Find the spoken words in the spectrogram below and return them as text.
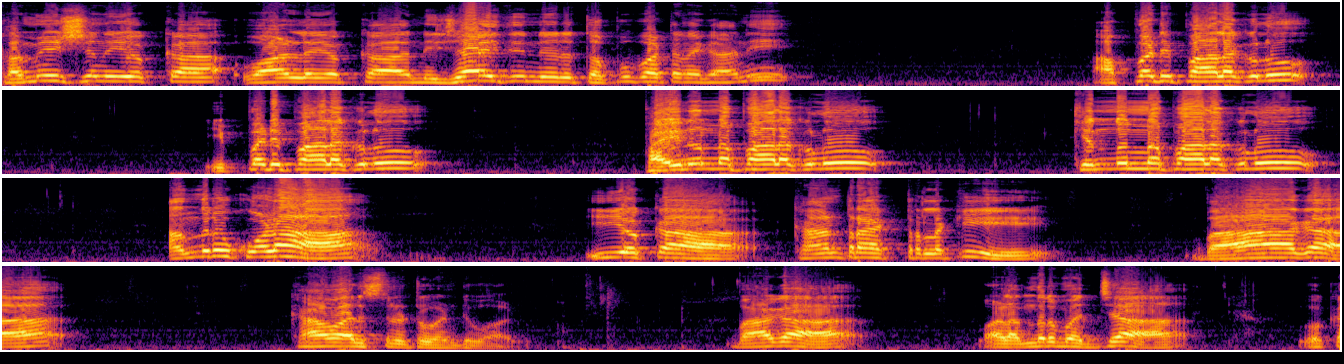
కమిషన్ యొక్క వాళ్ళ యొక్క నిజాయితీని నేను తప్పుపట్టను కానీ అప్పటి పాలకులు ఇప్పటి పాలకులు పైనున్న పాలకులు కిందున్న పాలకులు అందరూ కూడా ఈ యొక్క కాంట్రాక్టర్లకి బాగా కావాల్సినటువంటి వాళ్ళు. బాగా వాళ్ళందరి మధ్య ఒక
